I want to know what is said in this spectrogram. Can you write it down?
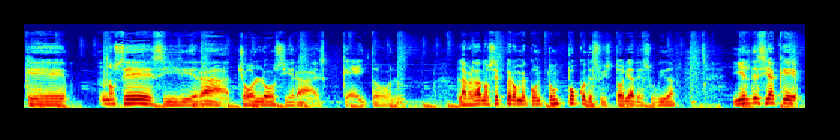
que no sé si era cholo, si era skate. La verdad no sé, pero me contó un poco de su historia, de su vida. Y él decía que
